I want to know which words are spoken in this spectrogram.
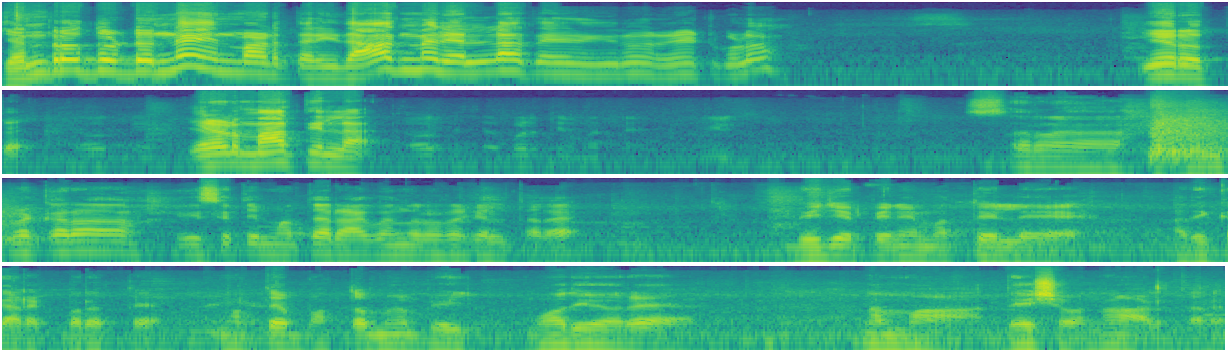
ಜನರ ದುಡ್ಡನ್ನೇ ಏನು ಮಾಡ್ತಾರೆ. ಇದಾದ್ಮೇಲೆ ಎಲ್ಲ ಇರೋ ರೇಟ್ಗಳು ಏರುತ್ತೆ. ಎರಡು ಮಾತಿಲ್ಲ. ಸರ್ ಬರ್ತೀನಿ ಮತ್ತೆ ಸರ್ ನನ್ನ ಪ್ರಕಾರ ಈ ಸತಿ ಮತ್ತೆ ರಾಘವೇಂದ್ರ ಅವರು ಗೆಲ್ತಾರೆ. ಬಿ ಜೆ ಪಿನೇ ಮತ್ತೆ ಇಲ್ಲಿ ಅಧಿಕಾರಕ್ಕೆ ಬರುತ್ತೆ. ಮತ್ತೆ ಮತ್ತೊಮ್ಮೆ ಬಿ ಮೋದಿಯವರೇ ನಮ್ಮ ದೇಶವನ್ನು ಆಳ್ತಾರೆ.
